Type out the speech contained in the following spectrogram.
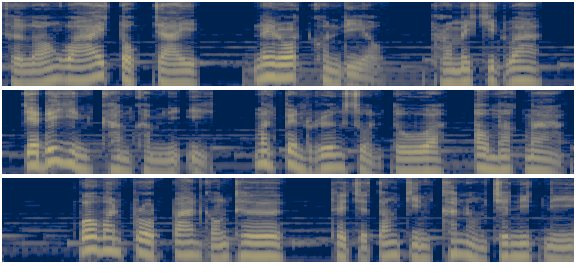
เธอร้องว้ายตกใจในรถคนเดียว เพราะไม่คิดว่าจะได้ยินคำคำนี้อีก มันเป็นเรื่องส่วนตัวเอามากๆ ว่าวันโปรดปรานของเธอ เธอจะต้องกินขนมชนิดนี้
